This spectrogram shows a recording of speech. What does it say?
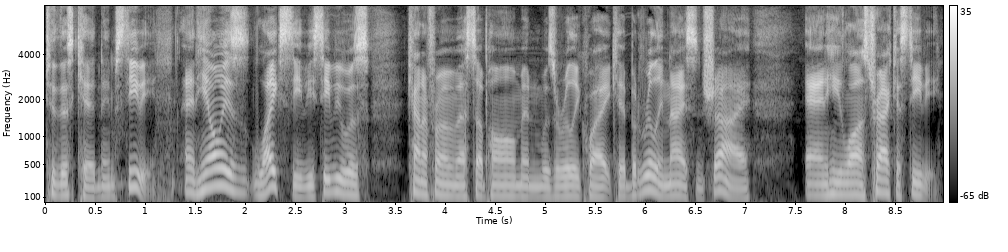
to this kid named Stevie. And he always liked Stevie. Stevie was kind of from a messed up home and was a really quiet kid, but really nice and shy. And he lost track of Stevie.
